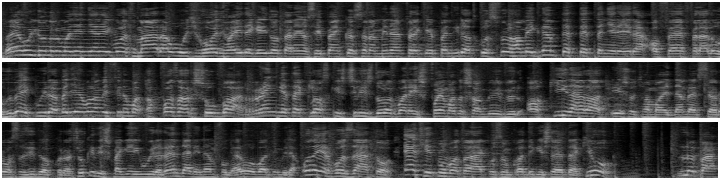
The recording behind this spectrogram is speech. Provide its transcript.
Na én úgy gondolom, hogy ennyi elég volt mára, úgyhogy ha idege jutottál, nagyon szépen köszönöm, mindenféleképpen iratkozz föl, ha még nem tetted tenyerére a felfelálló hüvelykújra, vegyél valami finomat a Pazar Shopba, rengeteg klassz kis csilis dolog van, és folyamatosan bővül a kínálat, és hogyha majd nem lesz rossz az idő, akkor a csokit is megéri újra rendelni, nem fog elolvadni, mire odér hozzátok. Egy hét múlva találkozunk, addig is lehetek jók, löpá!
